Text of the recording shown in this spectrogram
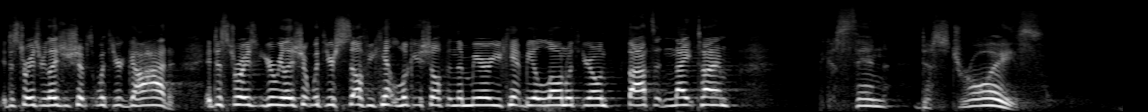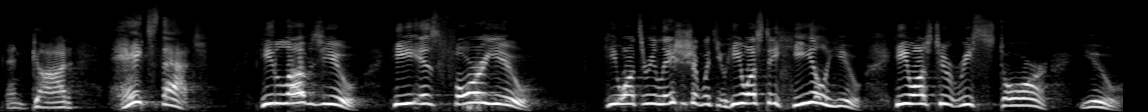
It destroys relationships with your God. It destroys your relationship with yourself. You can't look at yourself in the mirror. You can't be alone with your own thoughts at nighttime because sin destroys. And God hates that. He loves you, He is for you. He wants a relationship with you. He wants to heal you. He wants to restore you.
